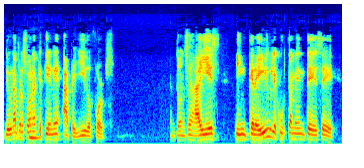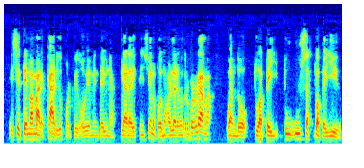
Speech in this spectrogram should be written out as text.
de una persona que tiene apellido Forbes. Entonces ahí es increíble justamente ese, ese tema marcario, porque obviamente hay una clara distinción, lo podemos hablar en otro programa, cuando tu tú usas tu apellido.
